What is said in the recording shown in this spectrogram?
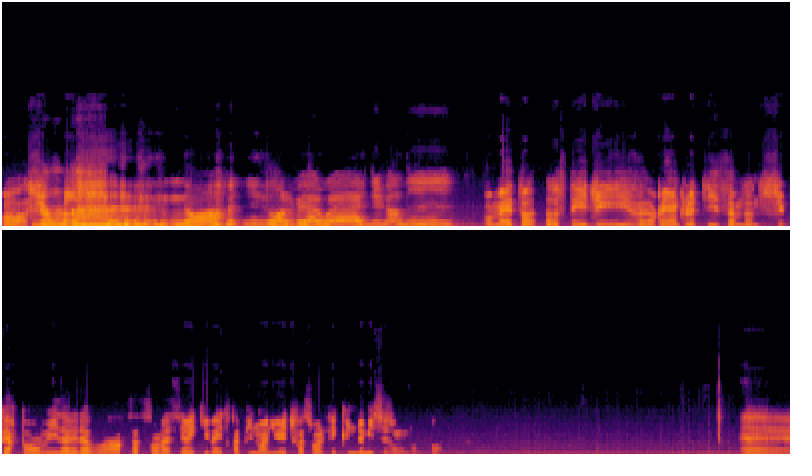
Oh, Non. surprise non, ils ont enlevé Hawaï du lundi. Pour mettre Hostages, rien que le titre, ça me donne super pas envie d'aller la voir. Ça sent la série qui va être rapidement annulée. De toute façon, elle fait qu'une demi-saison, donc bon. Euh,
